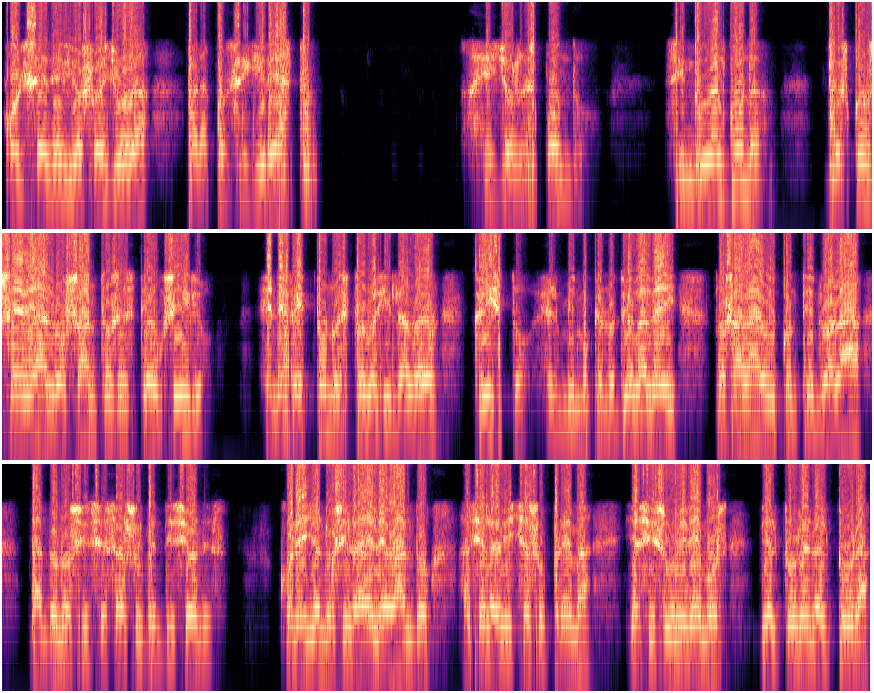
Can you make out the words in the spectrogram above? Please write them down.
¿Concede Dios su ayuda para conseguir esto? A ellos respondo, sin duda alguna, Dios concede a los santos este auxilio. En efecto, nuestro legislador, Cristo, el mismo que nos dio la ley, nos ha dado y continuará dándonos sin cesar sus bendiciones. Con ellas nos irá elevando hacia la dicha suprema y así subiremos de altura en altura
